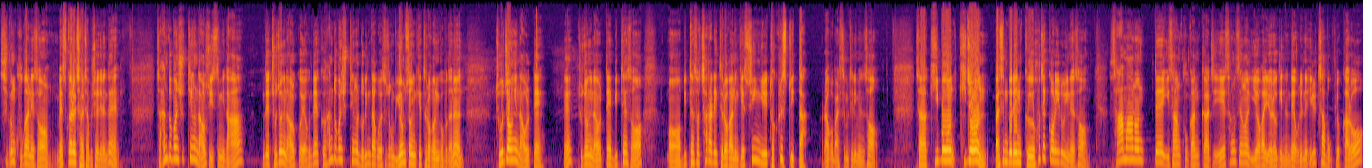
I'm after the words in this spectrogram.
지금 구간에서 매수가를 잘 잡으셔야 되는데 자 한두 번 슈팅은 나올 수 있습니다. 근데 조정이 나올 거예요. 근데 그 한두 번 슈팅을 노린다고 해서 좀 위험성 있게 들어가는 것보다는 조정이 나올 때 예? 조정이 나올 때 밑에서 어 밑에서 차라리 들어가는 게 수익률이 더 클 수도 있다라고 말씀을 드리면서 자, 기본, 기존 말씀드린 그 호재거리로 인해서 4만원대 이상 구간까지 상승을 이어갈 여력이 있는데 우리는 1차 목표가로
